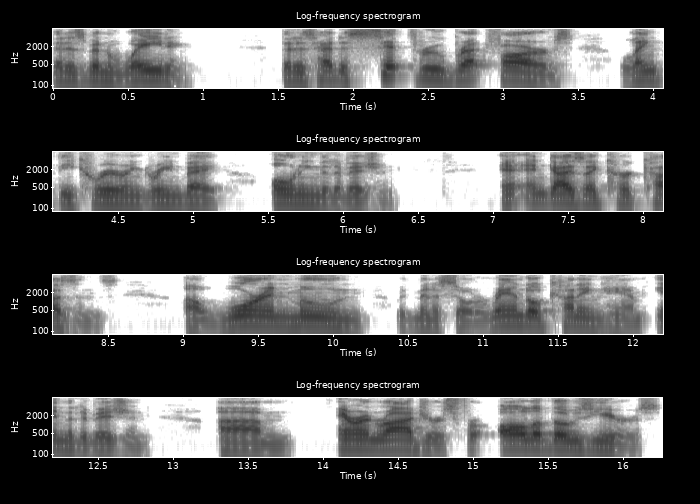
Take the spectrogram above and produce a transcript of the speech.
that has been waiting that has had to sit through Brett Favre's lengthy career in Green Bay, owning the division, and, and guys like Kirk Cousins, uh, Warren Moon with Minnesota, Randall Cunningham in the division, um, Aaron Rodgers for all of those years,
